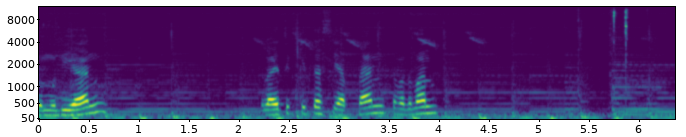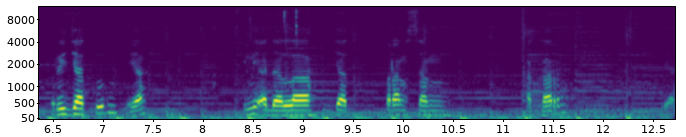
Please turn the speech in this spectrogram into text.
Kemudian setelah itu kita siapkan teman-teman rijatun ya. Ini adalah zat perangsang akar ya.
